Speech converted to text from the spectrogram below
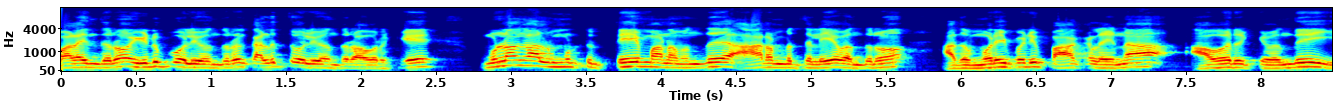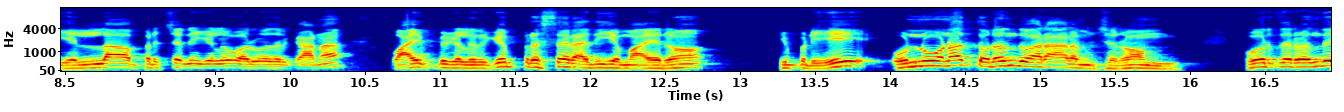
வளைந்துடும் இடுப்பு வலி வந்துடும் கழுத்து வலி வந்துடும் அவருக்கு. முழங்கால் மூட்டு தேய்மானம் வந்து ஆரம்பத்திலேயே வந்துடும் அதை முறைப்படி பார்க்கலைன்னா அவருக்கு வந்து எல்லா பிரச்சனைகளும் வருவதற்கான வாய்ப்புகள் இருக்குது ப்ரெஷர் அதிகமாயிரும். இப்படி ஒன்று ஒன்றா தொடர்ந்து வர ஆரம்பிச்சிடும் ஒருத்தர் வந்து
